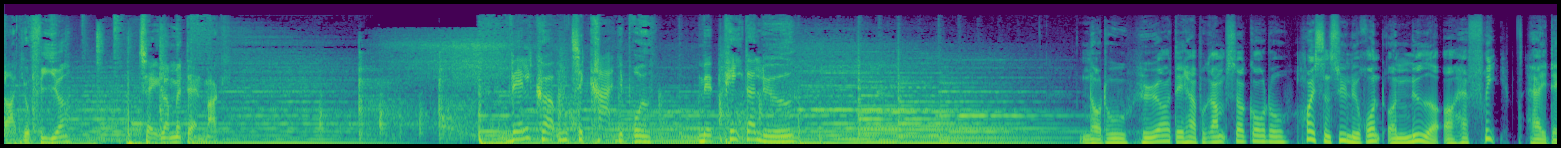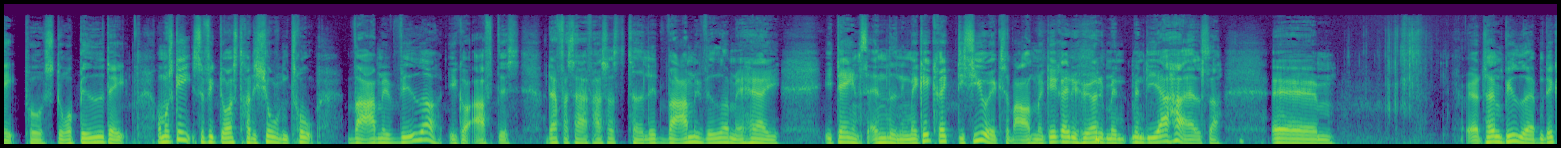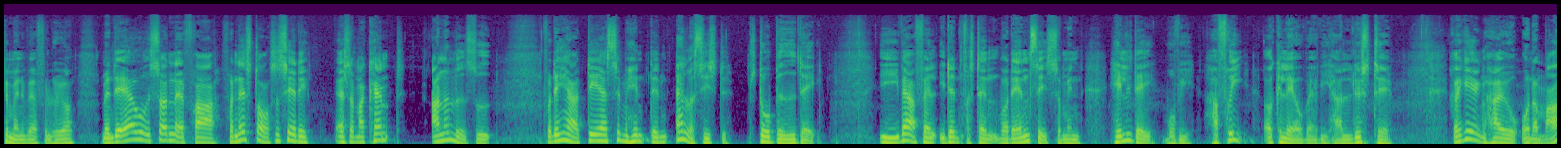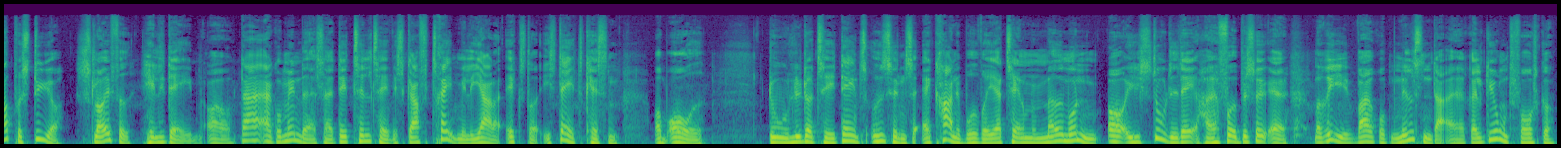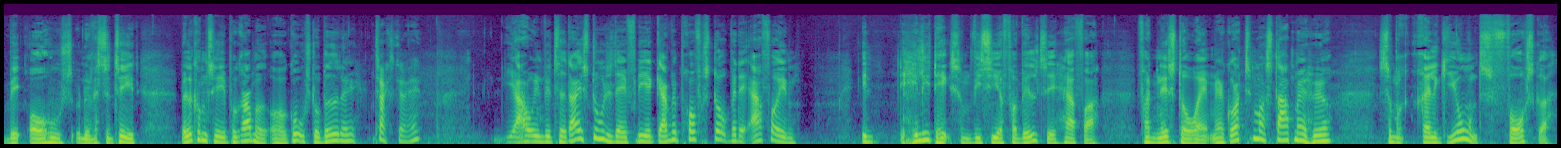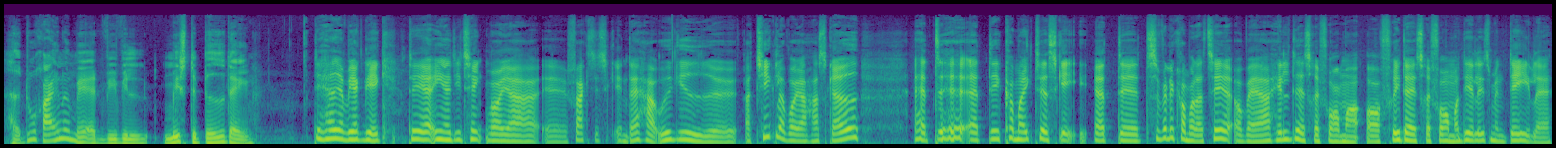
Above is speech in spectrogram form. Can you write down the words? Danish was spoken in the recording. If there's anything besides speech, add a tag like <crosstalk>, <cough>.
Radio 4 taler med Danmark. Velkommen til Kranjebrud med Peter Løde. Når du hører det her program, så går du højst sandsynligt rundt og nyder at have fri her i dag på Stor Bededag. Og måske så fik du også traditionen tro varme videre i går aftes. Og derfor så har jeg faktisk også taget lidt varme videre med her i, i dagens anledning. Man kan ikke rigtig, de siger jo ikke så meget, man kan ikke rigtig høre det, men, men de er her altså. Øhm, jeg har taget en bid af dem, det kan man i hvert fald høre. Men det er jo sådan, at fra, fra næste år, så ser det altså markant anderledes ud. For det her, det er simpelthen den aller sidste store Bededag. I hvert fald i den forstand, hvor det anses som en helligdag, hvor vi har fri og kan lave, hvad vi har lyst til. Regeringen har jo under meget på styr sløjfet helligdagen, og der er argumentet altså, at det tiltag vil skaffe 3 milliarder ekstra i statskassen om året. Du lytter til dagens udsendelse af Kranjebrud, hvor jeg taler med mad i munden, og i studiet i dag har jeg fået besøg af Marie Vejrup Nielsen, der er religionsforsker ved Aarhus Universitet. Velkommen til programmet, og god stor bededag. Tak skal du have. Jeg har jo inviteret dig i studiet i dag, fordi jeg gerne vil prøve at forstå, hvad det er for en, en helligdag, som vi siger farvel til her fra, fra næste år af. Men jeg kan godt til mig at starte med at høre, som religionsforsker, havde du regnet med, at vi ville miste bededagen? Det havde jeg virkelig ikke. Det er en af de ting, hvor jeg øh, faktisk endda har udgivet øh, artikler, hvor jeg har skrevet, at, øh, at det kommer ikke til at ske. At øh, selvfølgelig kommer der til at være heldigdagsreformer og fridagsreformer. Det er ligesom en del af,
